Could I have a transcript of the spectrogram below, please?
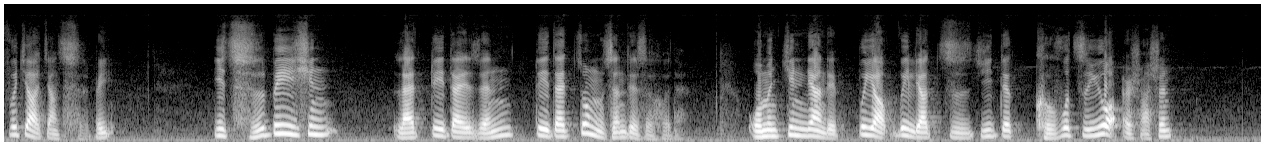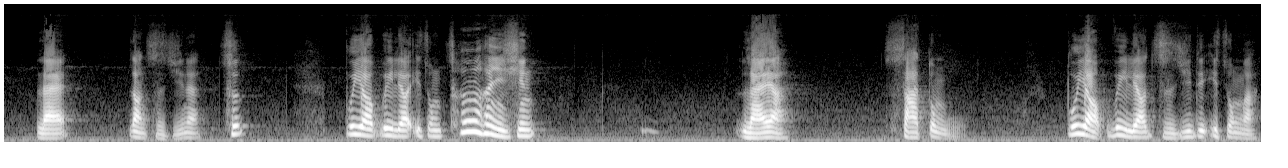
佛教讲慈悲，以慈悲心来对待人、对待众生的时候呢，我们尽量的不要为了自己的口腹之欲而杀生，来让自己呢吃；不要为了一种嗔恨心来呀、杀动物。不要为了自己的一种啊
